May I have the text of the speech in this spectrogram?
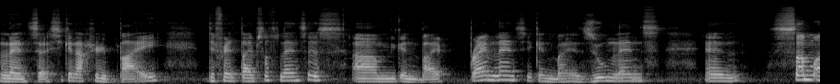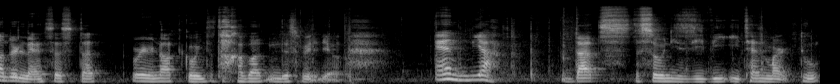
lenses. You can actually buy different types of lenses. Um, you can buy prime lens, you can buy a zoom lens, and some other lenses that we're not going to talk about in this video. And yeah, that's the Sony ZV-E10 Mark II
